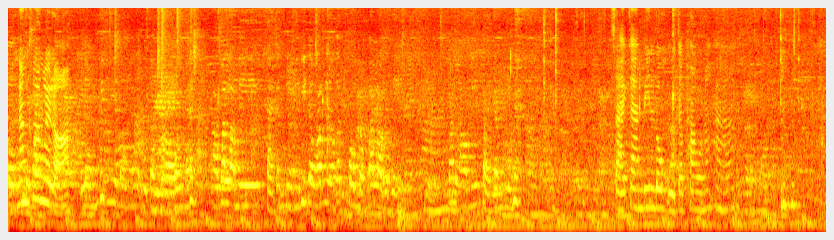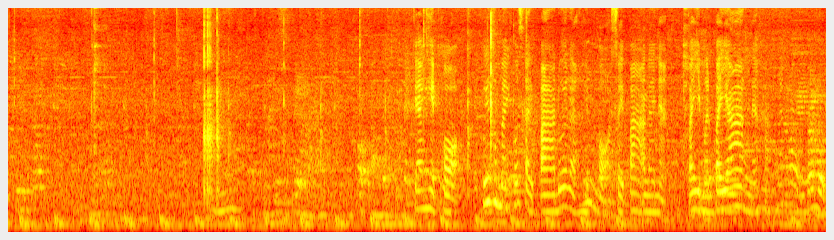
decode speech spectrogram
ลงนั่งเครื่องเลยเหรอ ลงพี่มีลงอุตภเปาใช่ไหมเอาบ้านเรามีสายการบินพี่ดอกพี่ดอกก็โปรโมทบ้านเราเลยดิบ้านเรามีสายการบินสายการบินลงอุตภเปานะคะ แกงเห็ดเผาะเฮ้ยทำไมเขาใส่ปลาด้วยล่ะ เห็ดเผาะใส่ปลาอะไรเนี่ยปลาเหมือนปลาย่างเนี่ยค่ะก็สด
